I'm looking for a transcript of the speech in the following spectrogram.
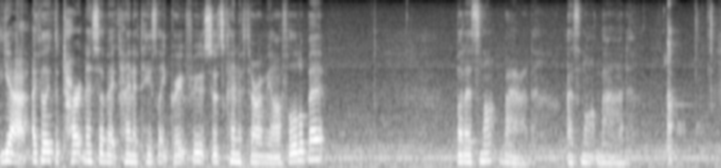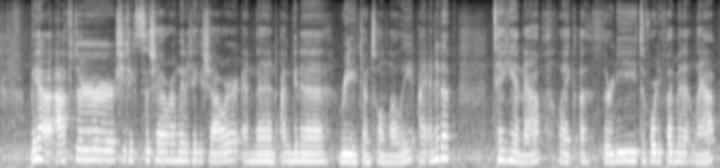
yeah, I feel like the tartness of it kind of tastes like grapefruit, so it's kind of throwing me off a little bit. But it's not bad. It's not bad. But yeah, after she takes the shower, I'm gonna take a shower and then I'm gonna read Gentle and Lowly. I ended up taking a nap, like a 30 to 45 minute nap.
